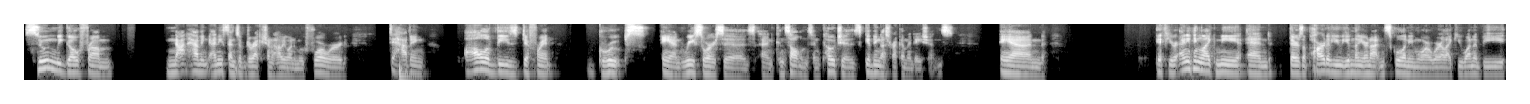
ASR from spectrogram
soon we go from not having any sense of direction on how we want to move forward to having all of these different groups and resources and consultants and coaches giving us recommendations. And if you're anything like me and there's a part of you even though you're not in school anymore where like you want to be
